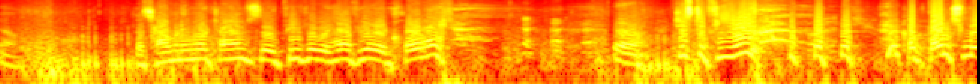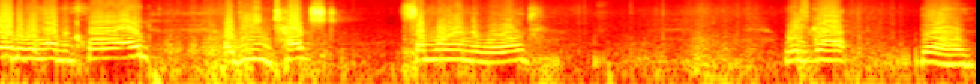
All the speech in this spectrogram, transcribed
You know, that's how many more times the people we have here in Chloride? you know, just a few. a bunch more than we have in Chloride are being touched somewhere in the world. We've got the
